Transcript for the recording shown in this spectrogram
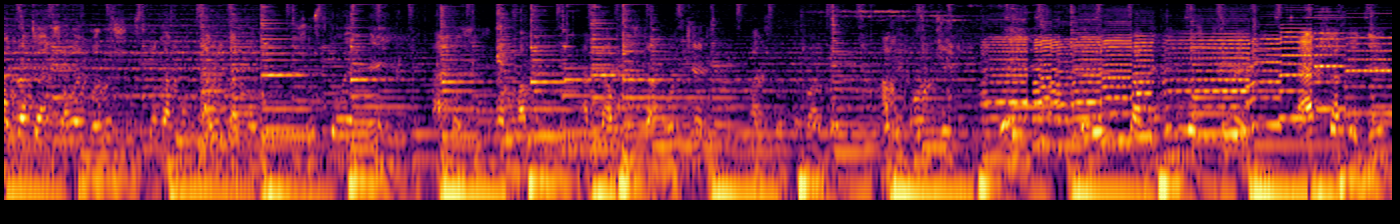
আমরা চাই সবাই মানুষ সুস্থ থাকুন ভালো থাকুন সুস্থ হয়ে এই এত সুন্দরভাবে একটা অনুষ্ঠান হচ্ছে, কাজ করতে পারব। আমি বলছি, এই বিভিন্ন স্কুলে একসাথে দীর্ঘ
